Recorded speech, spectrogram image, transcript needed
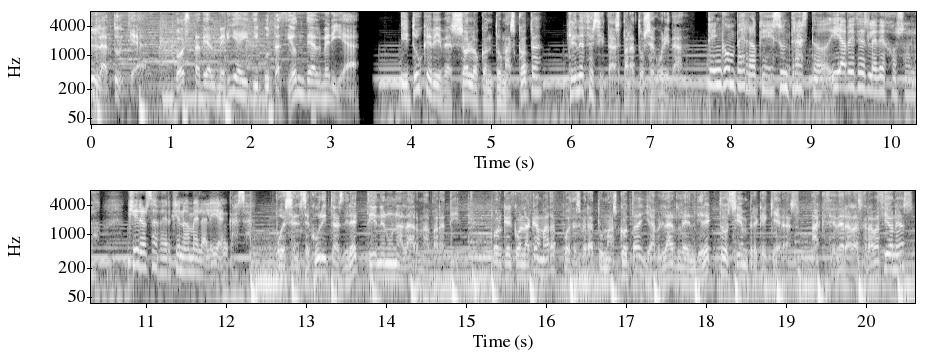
la tuya. Costa de Almería y Diputación de Almería. ¿Y tú que vives solo con tu mascota? ¿Qué necesitas para tu seguridad? Tengo un perro que es un trasto y a veces le dejo solo. Quiero saber que no me la lía en casa. Pues en Securitas Direct tienen una alarma para ti. Porque con la cámara puedes ver a tu mascota y hablarle en directo siempre que quieras, acceder a las grabaciones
